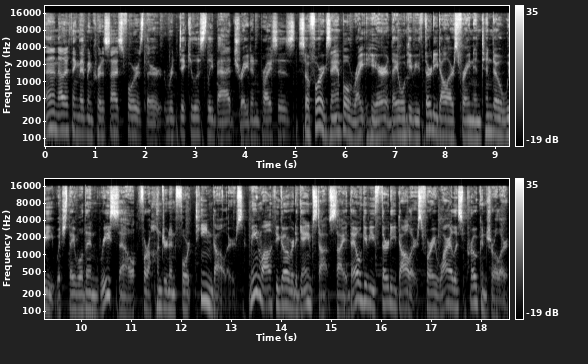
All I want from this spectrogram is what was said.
And another thing they've been criticized for is their ridiculously bad trade-in prices. So for example, right here, they will give you $30 for a Nintendo Wii, which they will then resell for $114. Meanwhile, if you go over to GameStop's site, they will give you $30 for a wireless Pro controller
